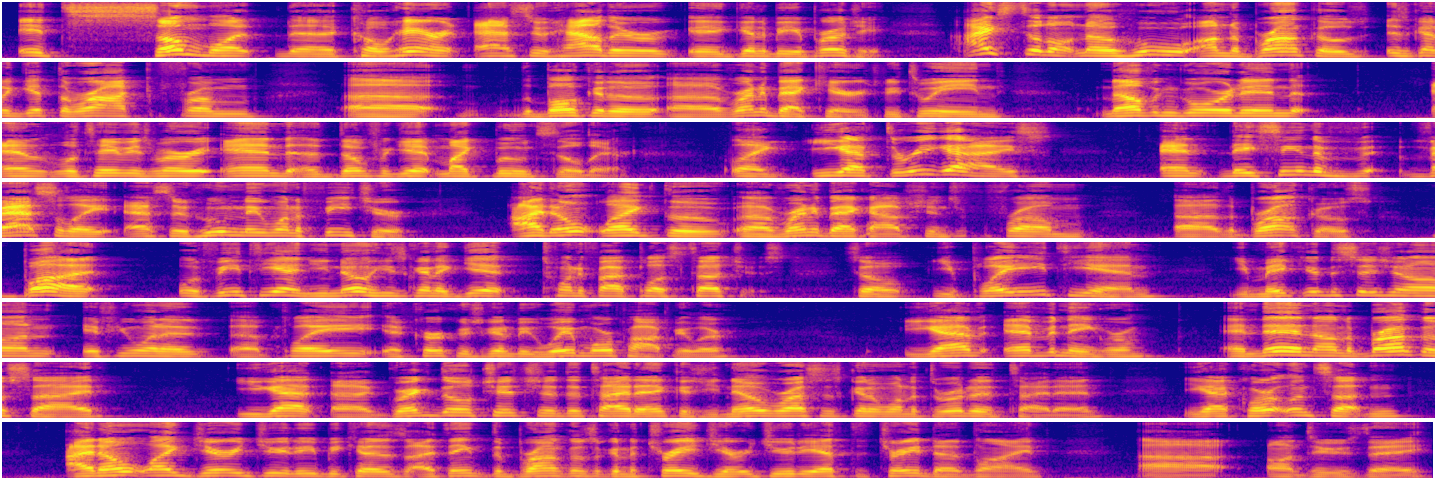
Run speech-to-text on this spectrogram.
it's somewhat uh, coherent as to how they're uh, going to be approaching. I still don't know who on the Broncos is going to get the rock from uh, the bulk of the uh, running back carries between Melvin Gordon and Latavius Murray, and uh, don't forget Mike Boone still there. Like you got three guys, and they seem to v- vacillate as to whom they want to feature. I don't like the uh, running back options from uh, the Broncos, but with Etienne, you know he's going to get 25 plus touches. So you play Etienne you make your decision on if you want to uh, play a Kirk who's going to be way more popular. You got Evan Engram, and then on the Broncos side, you got uh, Greg Dulcich at the tight end because you know Russ is going to want to throw to the tight end. You got Courtland Sutton. I don't like Jerry Jeudy because I think the Broncos are going to trade Jerry Jeudy at the trade deadline uh, on Tuesday,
